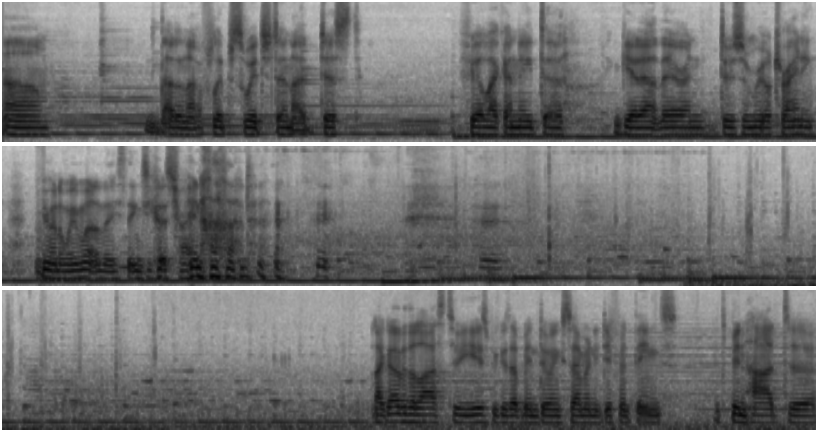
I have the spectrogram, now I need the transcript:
um, I don't know, flip switched and I just feel like I need to get out there and do some real training. If you want to win one of these things, you gotta train hard. like over the last two years, because I've been doing so many different things, it's been hard to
